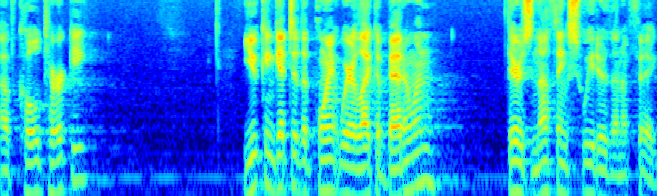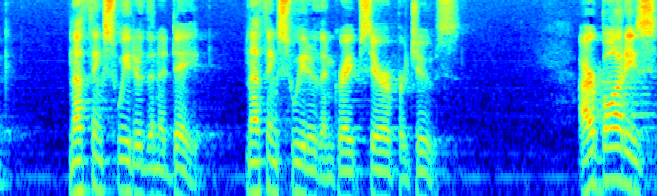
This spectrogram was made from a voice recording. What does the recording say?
of cold turkey, you can get to the point where, like a Bedouin, there's nothing sweeter than a fig, nothing sweeter than a date, nothing sweeter than grape syrup or juice. Our bodies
